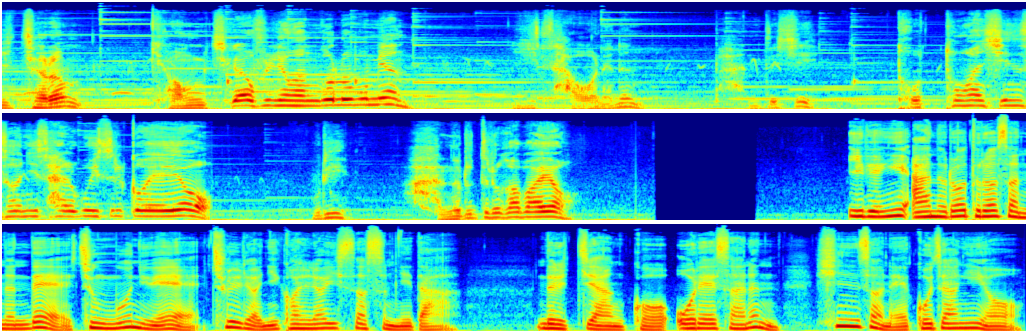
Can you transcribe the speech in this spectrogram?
이처럼 경치가 훌륭한 걸로 보면 이 사원에는 반드시 도통한 신선이 살고 있을 거예요. 우리 안으로 들어가 봐요. 일행이 안으로 들어섰는데 중문 위에 출련이 걸려 있었습니다. 늙지 않고 오래 사는 신선의 고장이요.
